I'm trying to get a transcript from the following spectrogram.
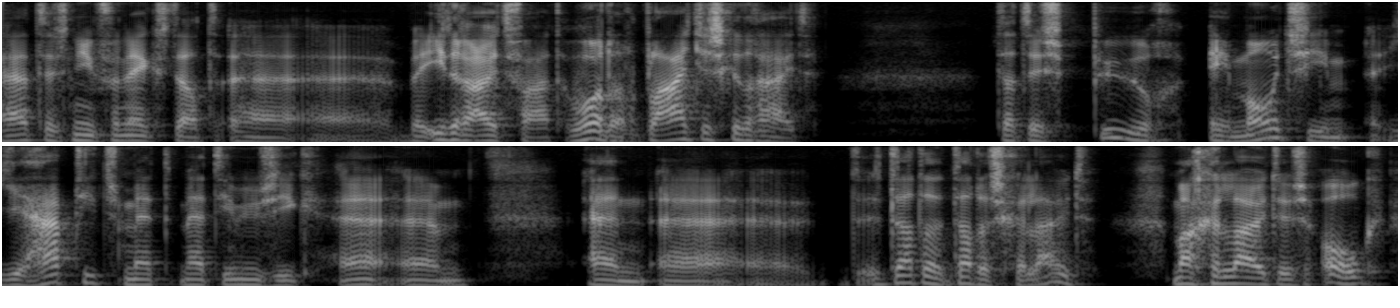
het is niet voor niks dat uh, uh, bij iedere uitvaart worden er plaatjes gedraaid. Dat is puur emotie. Je hebt iets met, met die muziek. Hè? Um, en uh, dat, dat is geluid. Maar geluid is ook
